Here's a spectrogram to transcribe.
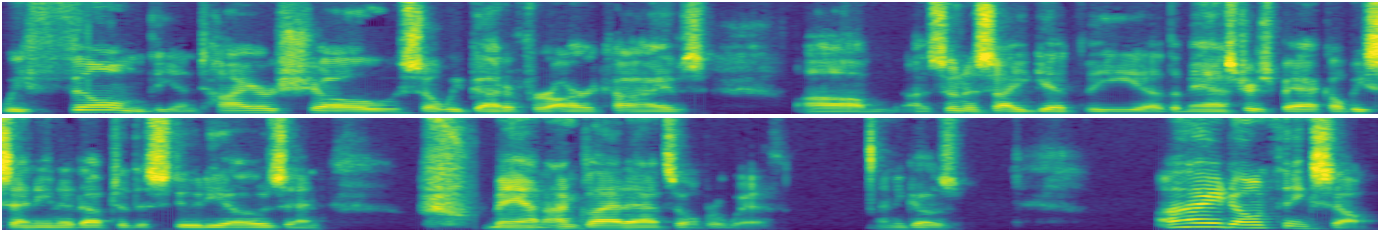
We filmed the entire show, so we've got it for archives. Um, as soon as I get the uh, the masters back, I'll be sending it up to the studios. And whew, man, I'm glad that's over with. And he goes, I don't think so.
